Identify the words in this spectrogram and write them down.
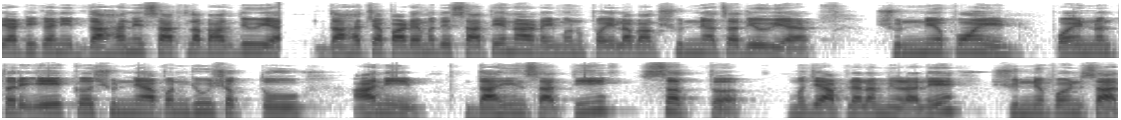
या ठिकाणी दहाने सातला भाग देऊया. दहाच्या पाड्यामध्ये सात येणार नाही. म्हणून पहिला भाग शून्याचा देऊया. शून्य पॉईंट पॉईंट नंतर एक शून्य आपण घेऊ शकतो. आणि दाहीन साती सत्तर. म्हणजे आपल्याला मिळाले शून्य पॉईंट सात.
